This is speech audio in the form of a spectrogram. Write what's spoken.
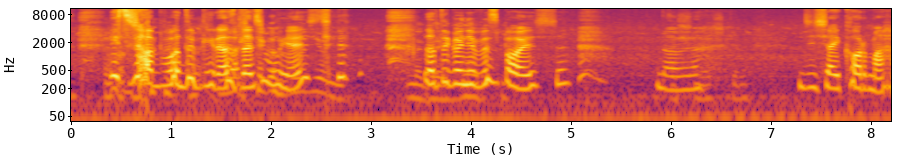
I trzeba było drugi raz dać mu jeść. Dlatego nie wyspałeś się. Dobra. Dzisiaj korma.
